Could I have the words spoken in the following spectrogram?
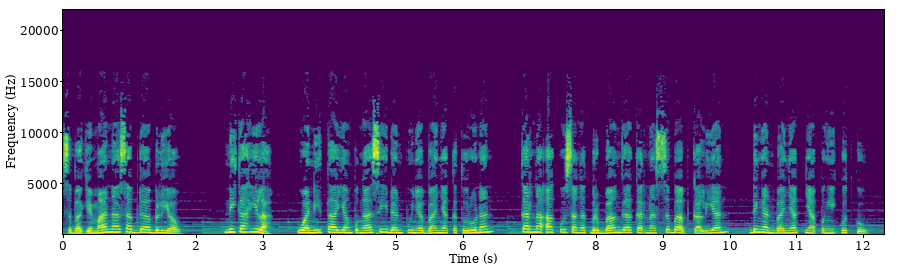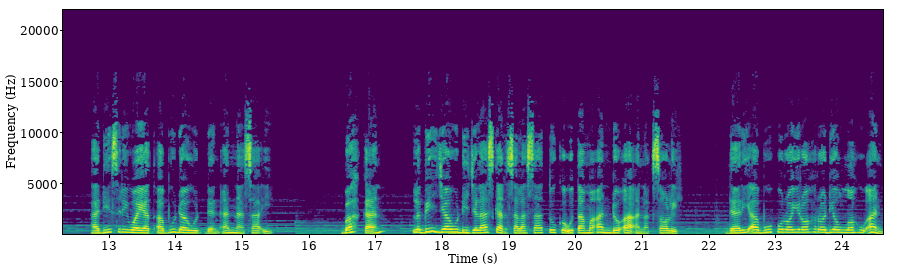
Sebagaimana sabda beliau, Nikahilah wanita yang pengasih dan punya banyak keturunan, karena aku sangat berbangga karena sebab kalian dengan banyaknya pengikutku. Hadis riwayat Abu Dawud dan An-Nasai. Bahkan, lebih jauh dijelaskan salah satu keutamaan doa anak solih. Dari Abu Hurairah radhiyallahu an,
